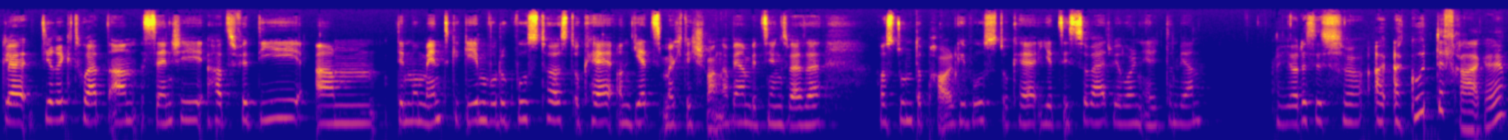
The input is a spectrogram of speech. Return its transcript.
gleich direkt hart an. Senji, hat es für die ähm, den Moment gegeben, wo du gewusst hast, okay, und jetzt möchte ich schwanger werden, beziehungsweise hast du unter Paul gewusst, okay, jetzt ist soweit, wir wollen Eltern werden? Ja, das ist schon eine gute Frage.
